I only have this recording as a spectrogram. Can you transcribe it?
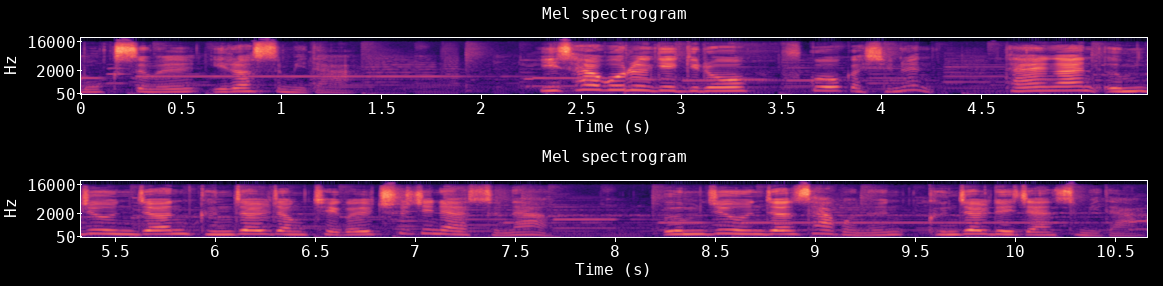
목숨을 잃었습니다. 이 사고를 계기로 후쿠오카시는 다양한 음주운전 근절 정책을 추진해왔으나 음주운전 사고는 근절되지 않습니다.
